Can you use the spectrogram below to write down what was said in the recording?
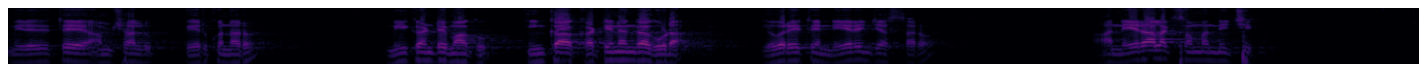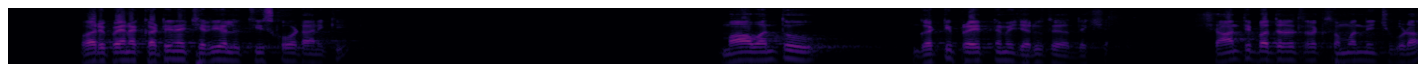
మీరు ఏదైతే అంశాలు పేర్కొన్నారో మీకంటే మాకు ఇంకా కఠినంగా కూడా ఎవరైతే నేరం చేస్తారో ఆ నేరాలకు సంబంధించి వారిపైన కఠిన చర్యలు తీసుకోవడానికి మా వంతు గట్టి ప్రయత్నమే జరుగుతుంది అధ్యక్ష. శాంతి భద్రతలకు సంబంధించి కూడా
